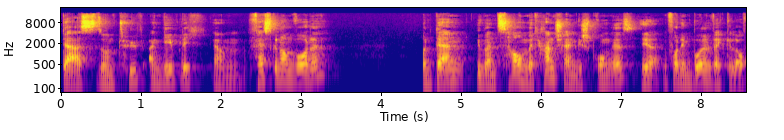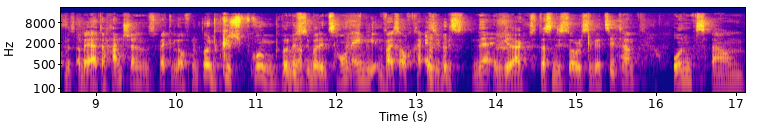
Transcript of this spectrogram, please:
dass so ein Typ angeblich ähm, festgenommen wurde und dann über den Zaun mit Handschellen gesprungen ist Ja. und vor den Bullen weggelaufen ist, aber er hatte Handschellen und ist weggelaufen. Und gesprungen Und drüber. ist über den Zaun irgendwie, weiß auch also bis, ne, wie gesagt, das sind die Stories, die wir erzählt haben. Und ähm,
